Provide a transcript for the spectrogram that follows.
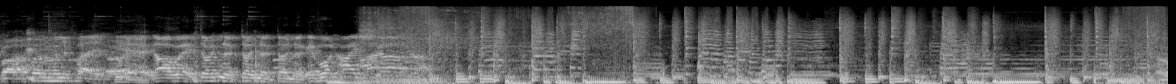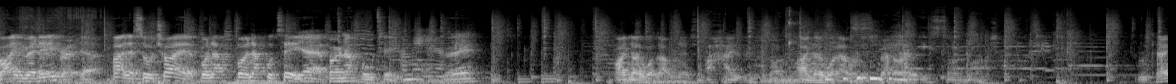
Right, put them on your plate, alright? Yeah. Oh wait, don't look, don't look, don't look. Everyone, eyes shut. All right, you ready? For it, yeah. Right, let's all try it. Bone, ap- bon apple tea. Yeah, bone apple tea. I'm eating it. Ready? I know what that one is. I hate this so much. I know what that one is. I hate these so much. Okay.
